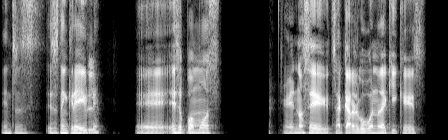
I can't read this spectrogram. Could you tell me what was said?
Entonces, eso está increíble. Eh, eso podemos, eh, no sé, sacar algo bueno de aquí, que es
